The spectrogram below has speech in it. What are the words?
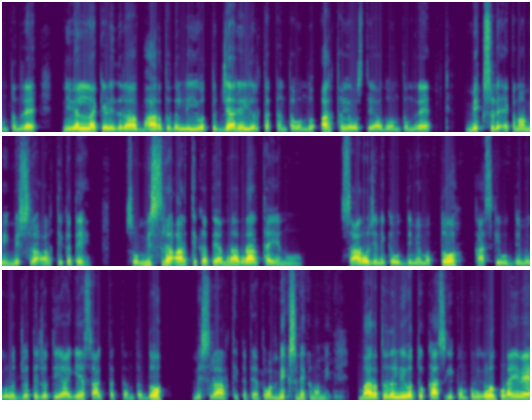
ಅಂತಂದ್ರೆ ನೀವೆಲ್ಲ ಕೇಳಿದಿರ ಭಾರತದಲ್ಲಿ ಇವತ್ತು ಜಾರಿಯಲ್ಲಿರ್ತಕ್ಕಂಥ ಒಂದು ಅರ್ಥ ವ್ಯವಸ್ಥೆ ಯಾವುದು ಅಂತಂದ್ರೆ ಮಿಕ್ಸ್ಡ್ ಎಕನಾಮಿ ಮಿಶ್ರ ಆರ್ಥಿಕತೆ. ಸೊ ಮಿಶ್ರ ಆರ್ಥಿಕತೆ ಅಂದ್ರೆ ಅದರ ಅರ್ಥ ಏನು? ಸಾರ್ವಜನಿಕ ಉದ್ದಿಮೆ ಮತ್ತು ಖಾಸಗಿ ಉದ್ಯಮಿಗಳು ಜೊತೆ ಜೊತೆಯಾಗಿಯೇ ಸಾಗ್ತಕ್ಕಂಥದ್ದು ಮಿಶ್ರ ಆರ್ಥಿಕತೆ ಅಥವಾ ಮಿಕ್ಸ್ಡ್ ಎಕನಾಮಿ ಭಾರತದಲ್ಲಿ ಇವತ್ತು ಖಾಸಗಿ ಕಂಪನಿಗಳು ಕೂಡ ಇವೆ.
